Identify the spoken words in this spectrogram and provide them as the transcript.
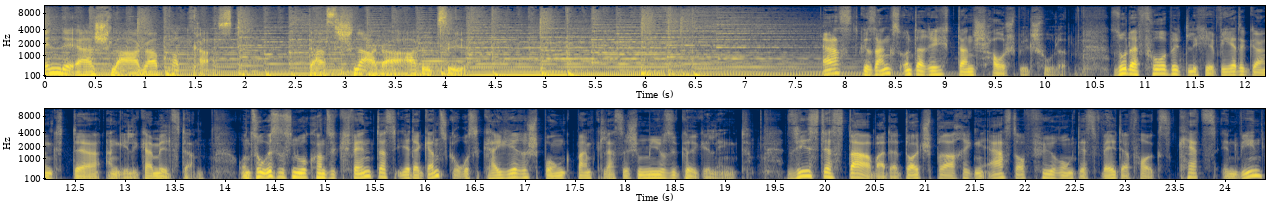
NDR Schlager Podcast. Das Schlager ABC. Erst Gesangsunterricht, dann Schauspielschule. So der vorbildliche Werdegang der Angelika Milster. Und so ist es nur konsequent, dass ihr der ganz große Karrieresprung beim klassischen Musical gelingt. Sie ist der Star bei der deutschsprachigen Erstaufführung des Welterfolgs Cats in Wien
